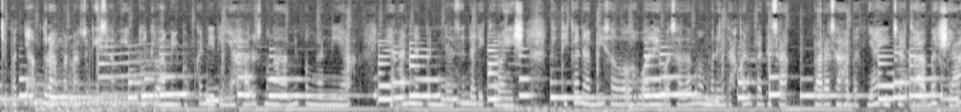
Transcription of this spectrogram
Cepatnya Abdurrahman masuk Islam itu telah menyebabkan dirinya harus mengalami penganiayaan dan penindasan dari Quraisy. Ketika Nabi Shallallahu Alaihi Wasallam memerintahkan pada sa para sahabatnya hijrah ke Habasyah,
